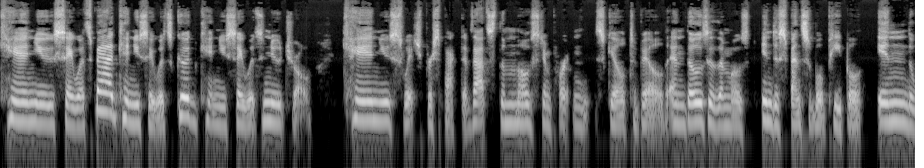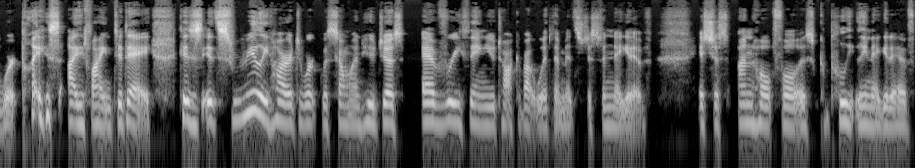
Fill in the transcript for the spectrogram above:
can you say what's bad? Can you say what's good? Can you say what's neutral? Can you switch perspective? That's the most important skill to build. And those are the most indispensable people in the workplace, I find today, because it's really hard to work with someone who just everything you talk about with them, it's just a negative. It's just unhopeful, is completely negative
